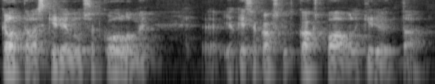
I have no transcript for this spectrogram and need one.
Galattalaiskirja luussa 3 ja kesä 22 Paavali kirjoittaa,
